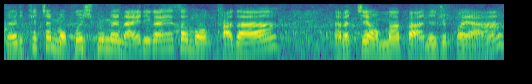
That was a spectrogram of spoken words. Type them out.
라이리 케첩 먹고 싶으면 라이리가 해서 먹 받아. 알았지? 엄마 아빠 안 해줄 거야.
